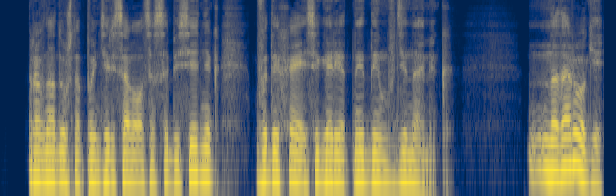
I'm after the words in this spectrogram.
— равнодушно поинтересовался собеседник, выдыхая сигаретный дым в динамик. «На дороге.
